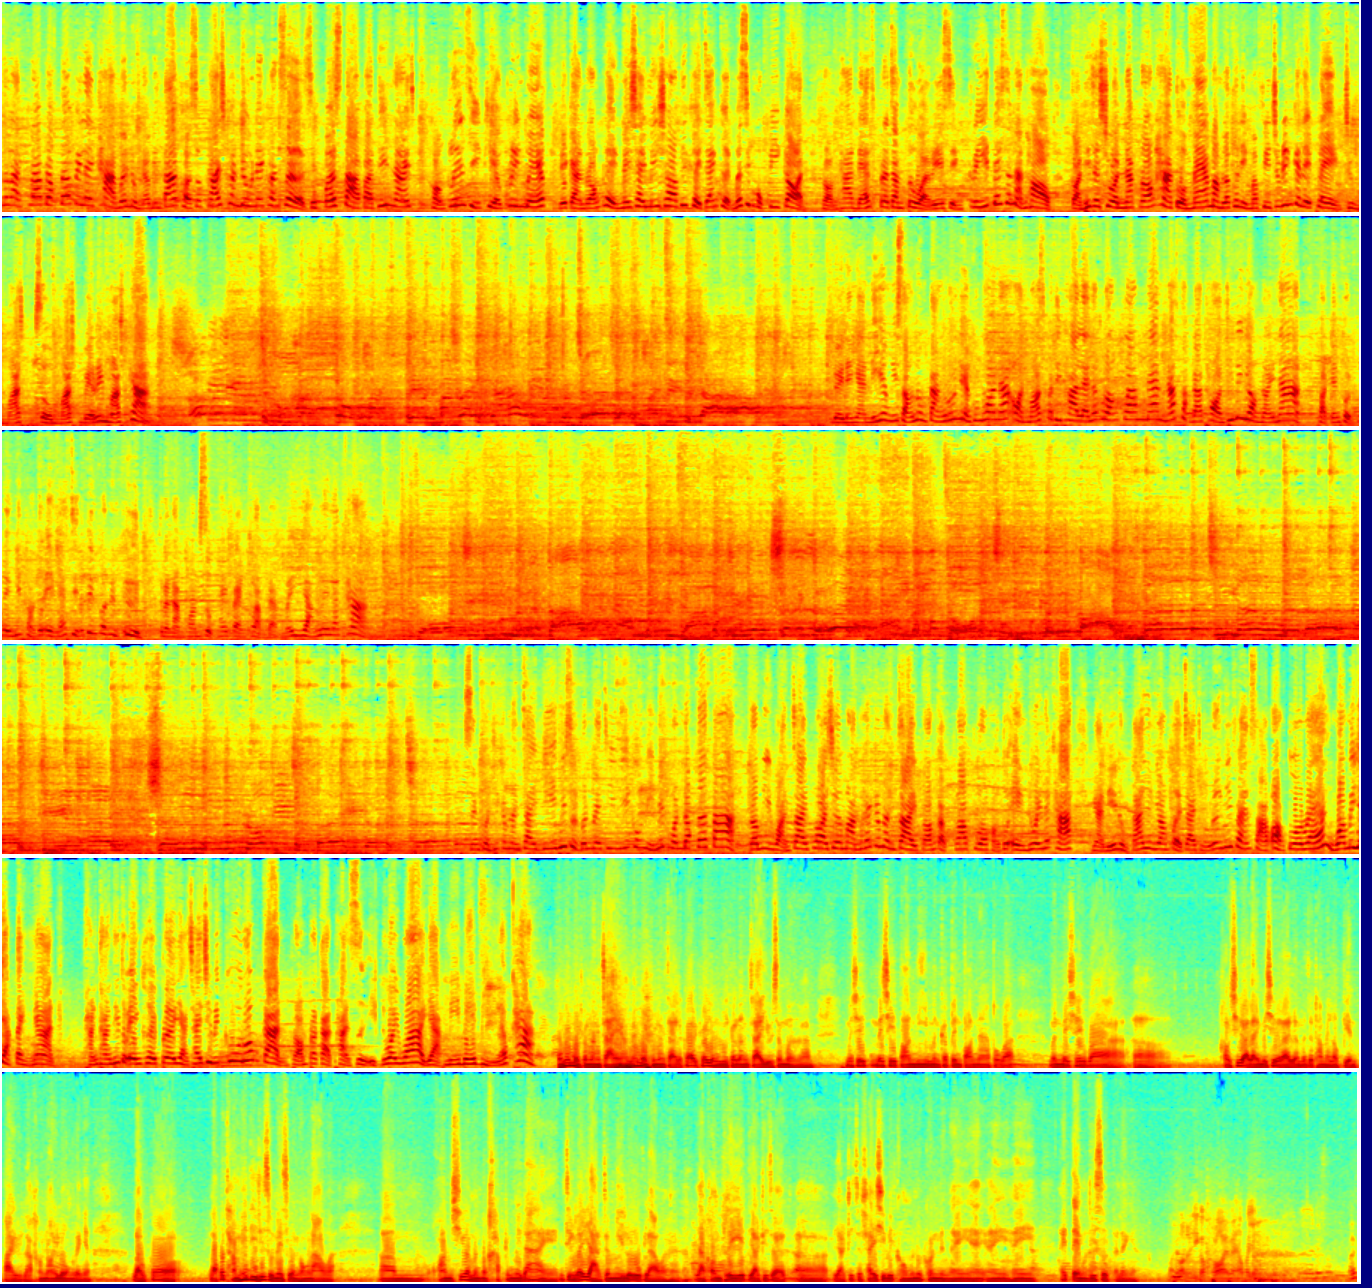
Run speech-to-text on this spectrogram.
สลัดครับด็อกเตอร์ไปเลยค่ะ เมื่อหนุ่มนาวินต้าขอเซอร์ไพรส์คนดูในคอนเสิร์ตซูเปอร์สตาร์ปาร์ตี้ไนท์ของคลื่นสีเขียวกรีนเวฟด้วยการร้องเพลงไม่ใช่ไม่ชอบที่เคยแจ้งเกิดเมื่อ 16 ปีก่อน พร้อมท่าแดนซ์ประจำตัวเรียกเสียงกรี๊ดได้สนั่นฮอลล์ก่อนที่จะชวนนักร้องหาตัวแม่มัมและคนอีกมาฟีเจอริงกันในเพลง Too Much So Much Very Much ค่ะ โดยในงานนี้ยังมีสองหนุ่มต่างรุ่นอย่างคุณพ่อหน้าอ่อนมอสปฏิภาณและนักร้องกล้ามแน่นนักศักดาธรที่ไม่ยอมน้อยหน้าผลัดกันขนเพลงฮิตของตัวเองและศิลปินคนอื่นๆ กระหน่ำความสุขให้แฟนคลับแบบไม่ยั้งเลยล่ะค่ะ ที่กำลังใจดีที่สุดบนเวทีนี้คงหนีไม่พ้นดรต้าเรามีหวานใจพลอยเชอร์มันมาให้กำลังใจพร้อมกับครอบครัวของตัวเองด้วยนะคะ งานนี้หนุ่มต้ายังยอมเปิดใจถึงเรื่องที่แฟนสาวออกตัวแรงว่าไม่อยากแต่งงาน ทั้งๆทที่ตัวเองเคยเปรยอยากใช้ชีวิตคู่ร่วมกัน พร้อมประกาศผ่านสื่ออีกด้วยว่าอยากมีเบบีแล้วค่ะ ผมไม่หมดกำลังใจครับไม่หมดกำลังใจแล้วก็ก็ยังมีกำลังใจอยู่เสมอครับไม่ใช่ไม่ใช่ตอนนี้มันก็เป็นตอนหน้า เพราะว่ามันไม่ใช่ว่าเอ่อ เขาเชื่ออะไรไม่เชื่ออะไร แล้วมันจะทำให้เราเปลี่ยนไปแล้วเขาน้อยลงอะไรเงี้ยเราก็เราก็ทำให้ดีที่สุดในส่วนของเราอะความเชื่อมันบังคับกันไม่ได้ จริงๆ แล้วอยากจะมีลูกแล้วฮะอยาก complete อยากที่จะอออยากที่จะใช้ชีวิตของมนุษย์คนหนึ่งให้ให้ให้ให้ให้เต็มที่สุดอะไรเงี้ยตอนนี้ก็พลอยไหมครับว่าอยาก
